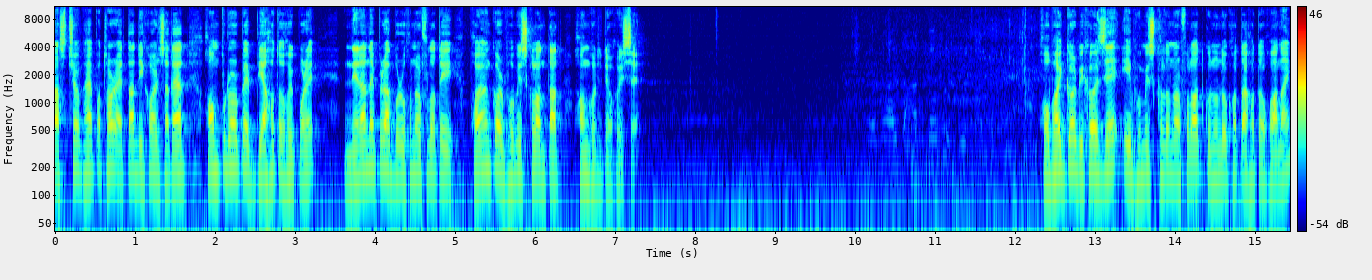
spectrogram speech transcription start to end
ৰাষ্ট্ৰীয় ঘাইপথৰ এটা দিশৰ যাতায়াত সম্পূৰ্ণৰূপে ব্যাহত হৈ পৰে। নেৰানেপেৰা বৰষুণৰ ফলতেই ভয়ংকৰ ভূমিস্খলন তাত সংঘটিত হৈছে। সৌভাগ্যৰ বিষয় যে এই ভূমিস্খলনৰ ফলত কোনো লোক হতাহত হোৱা নাই।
